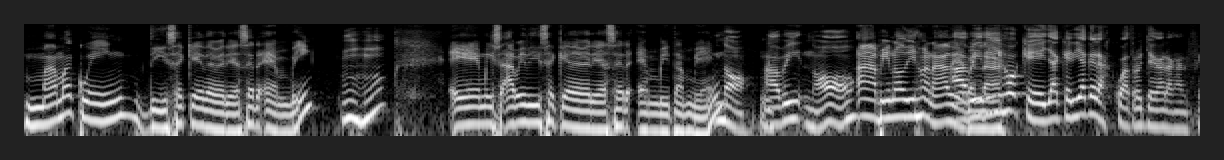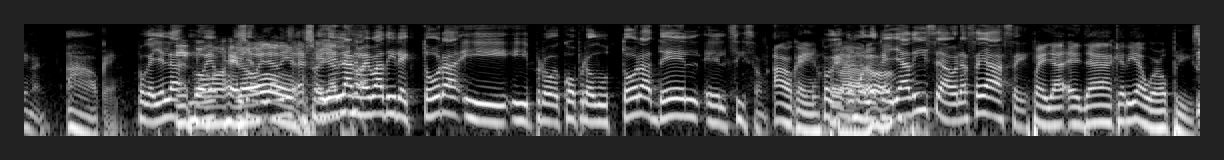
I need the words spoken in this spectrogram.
Mama Queen dice que debería ser Envy. Ujú. Eh, Miss Abby dice que debería ser Envy también. No, Abby, no. Abby no dijo a nadie, Abby ¿verdad? dijo que ella quería que las cuatro llegaran al final. Ah, ok. Porque ella es la nueva. Hello- Ella, Ella es la nueva directora y, y pro- coproductora del el season. Ah, ok. Porque Claro. como lo que ella dice ahora se hace. Pues ella, ella quería World Peace.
